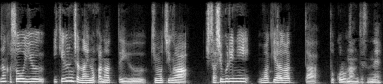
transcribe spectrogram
なんかそういういけるんじゃないのかなっていう気持ちが久しぶりに湧き上がったところなんですね。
